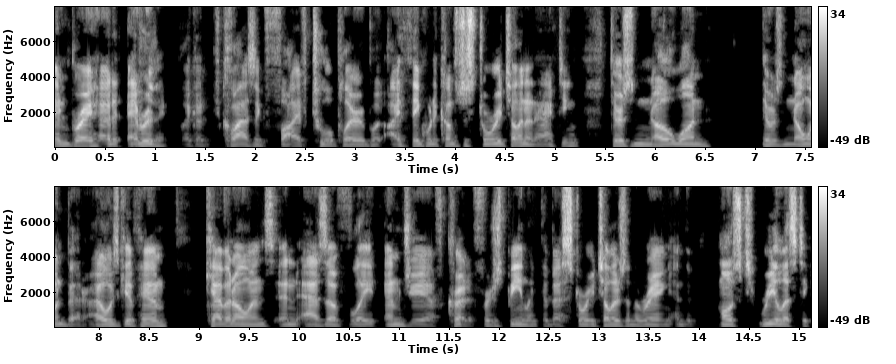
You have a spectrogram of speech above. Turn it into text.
and Bray had everything, like a classic five tool player. But I think when it comes to storytelling and acting, there's no one, there was no one better. I always give him, Kevin Owens, and as of late, MJF credit for just being like the best storytellers in the ring and the most realistic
